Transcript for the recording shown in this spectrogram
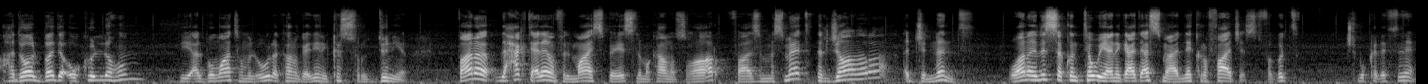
هدول بدأوا كلهم في ألبوماتهم الأولى كانوا قاعدين يكسروا الدنيا. فأنا لحقت عليهم في ال MySpace لما كانوا صغار فلما سمعت ال genre اتجننت. وأنا لسه كنت توي يعني قاعد أسمع Necrophagist فقلت إيش بك الاثنين؟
